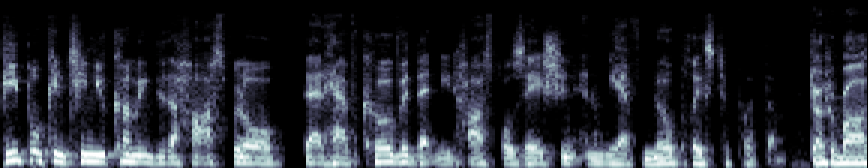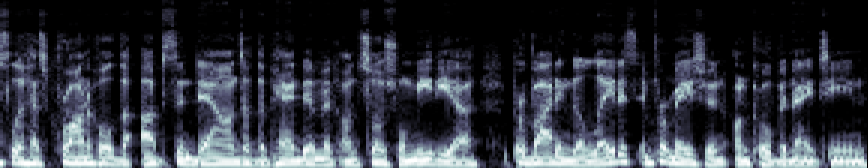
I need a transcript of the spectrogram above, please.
people continue coming to the hospital that have COVID that need hospitalization, and we have no place to put them. Dr. Bosslet has chronicled the ups and downs of the pandemic on social media, providing the latest information on COVID 19,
